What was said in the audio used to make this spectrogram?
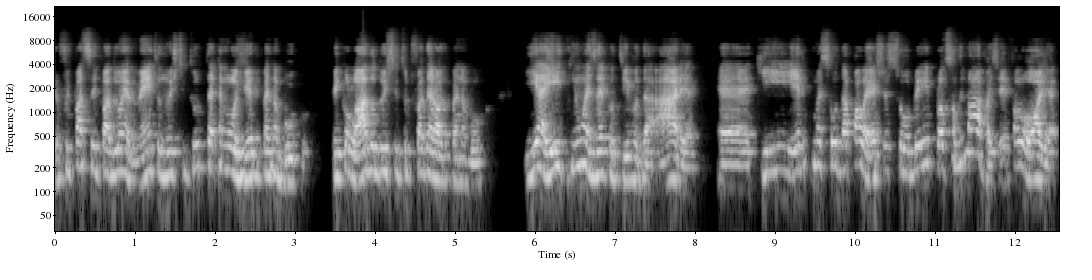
eu fui participar de um evento no Instituto de Tecnologia de Pernambuco, fica ao lado do Instituto Federal de Pernambuco. E aí tinha um executivo da área é, que ele começou a dar palestras sobre produção de mapas. Ele falou, olha,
